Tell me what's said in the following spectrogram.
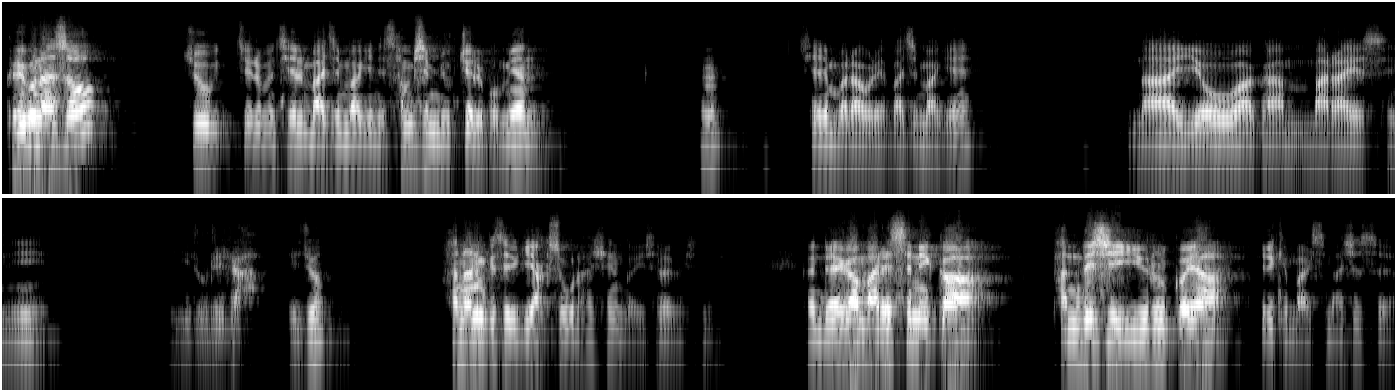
그리고 나서 쭉 여러분 제일 마지막에 이제 36절을 보면 응? 제일 뭐라 그래 마지막에 나 여호와가 말하였으니 이루리라. 그죠? 하나님께서 이렇게 약속을 하시는 거예요, 이스라엘 백성들이. 그러니까 내가 말했으니까 반드시 이룰 거야. 이렇게 말씀하셨어요.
